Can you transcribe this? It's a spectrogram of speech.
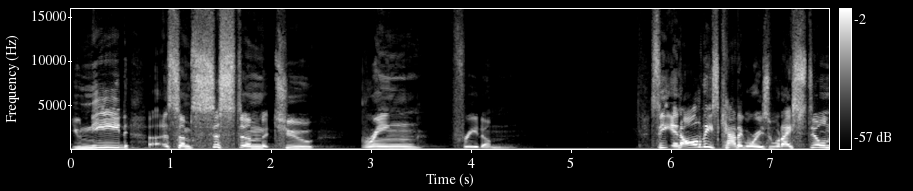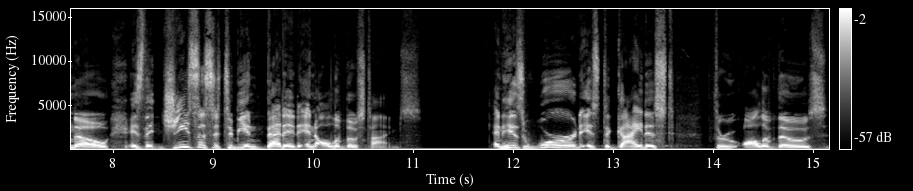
You need uh, some system to bring freedom. See, in all these categories, what I still know is that Jesus is to be embedded in all of those times. And his word is to guide us through all of those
